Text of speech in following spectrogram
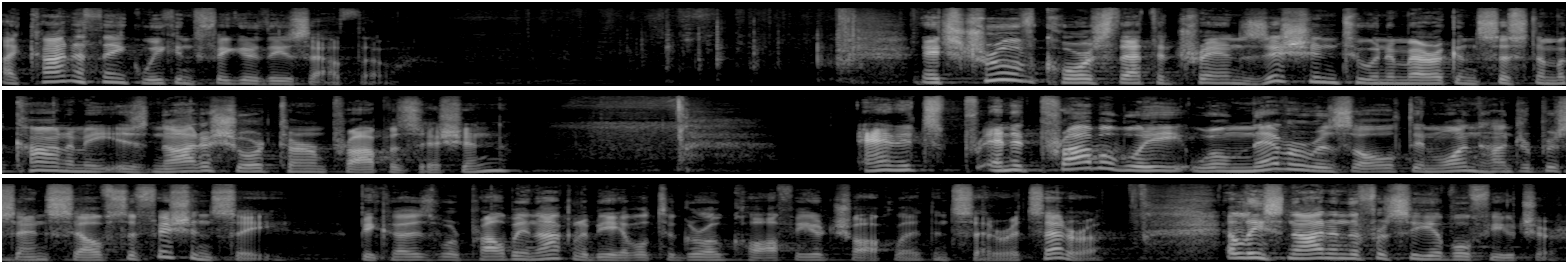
I kind of think we can figure these out, though. It's true, of course, that the transition to an American system economy is not a short term proposition, and, it's, and it probably will never result in 100% self sufficiency because we're probably not going to be able to grow coffee or chocolate, et cetera, et cetera, at least not in the foreseeable future.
